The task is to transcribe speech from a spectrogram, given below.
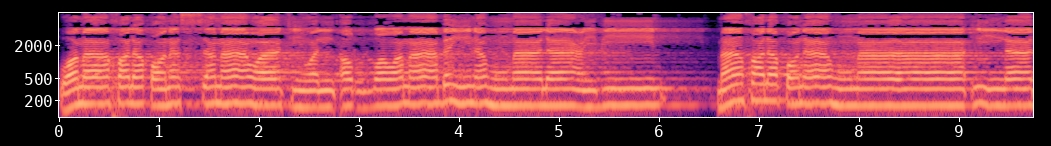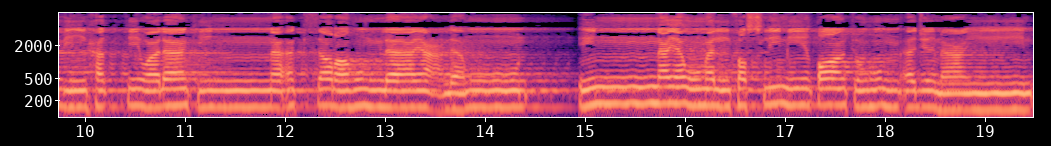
وما خلقنا السماوات والارض وما بينهما لاعبين ما خلقناهما الا بالحق ولكن اكثرهم لا يعلمون ان يوم الفصل ميقاتهم اجمعين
